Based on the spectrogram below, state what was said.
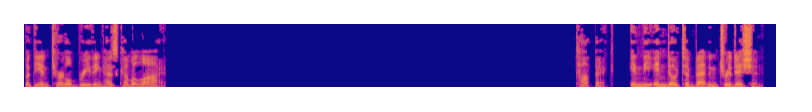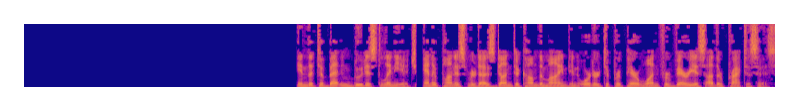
but the internal breathing has come alive. In the Indo-Tibetan tradition In the Tibetan Buddhist lineage, anapanasmarta is done to calm the mind in order to prepare one for various other practices.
